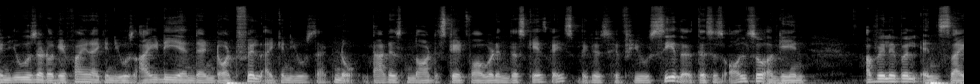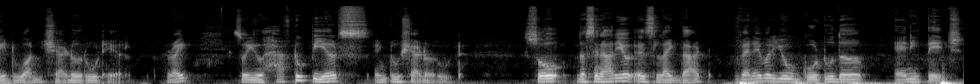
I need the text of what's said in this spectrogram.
can use that okay fine i can use id and then dot fill i can use that. No that is not straightforward in this case guys because if you see that this is also again available inside one shadow root here right? So you have to pierce into shadow root. So the scenario is like that. Whenever you go to the any page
